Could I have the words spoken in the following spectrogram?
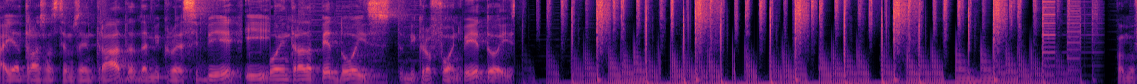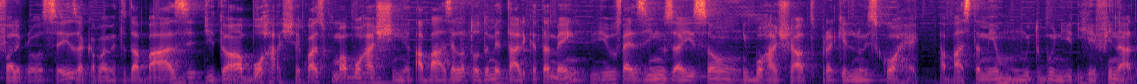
Aí atrás nós temos a entrada da micro USB e a entrada P2 do microfone. P2. Como eu falei para vocês, acabamento da base, então é uma borracha, é quase como uma borrachinha. A base ela é toda metálica também e os pezinhos aí são emborrachados para que ele não escorregue. A base também é muito bonita e refinada.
